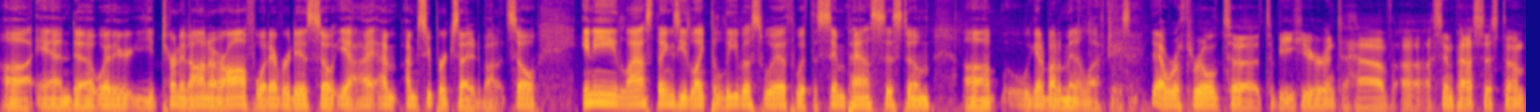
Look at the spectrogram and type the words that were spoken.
uh, and uh, whether you turn it on or off, whatever it is. So yeah, I, I'm, I'm super excited about it. So any last last things you'd like to leave us with with the SIMPAS system? Uh, we got about a minute left, Jason. Yeah, we're thrilled to, to be here and to have uh, a SIMPAS system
